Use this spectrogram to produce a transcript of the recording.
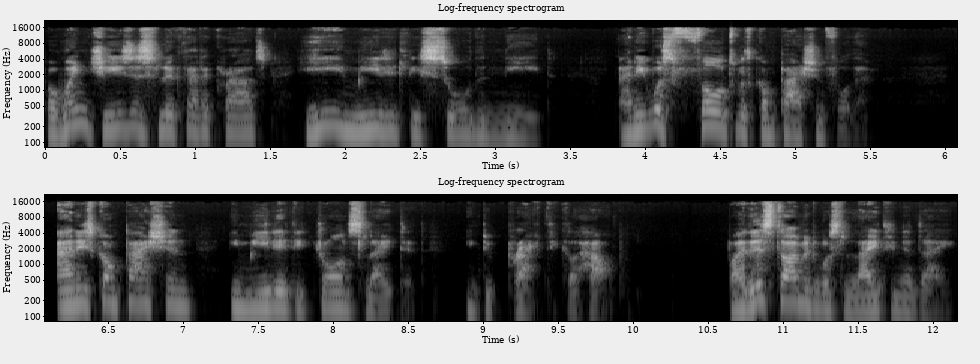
But when Jesus looked at the crowds, he immediately saw the need and he was filled with compassion for them. And his compassion immediately translated into practical help. By this time, it was late in the day,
